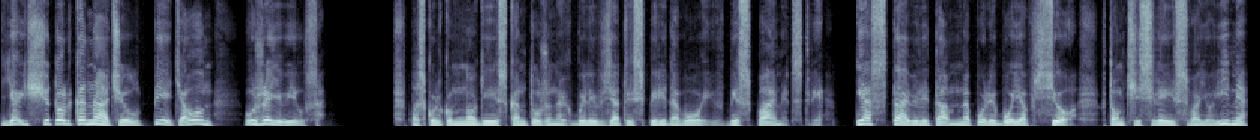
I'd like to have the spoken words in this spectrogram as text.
Я еще только начал петь, а он уже явился. Поскольку многие из контуженных были взяты с передовой, в беспамятстве — и оставили там на поле боя все, в том числе и свое имя,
